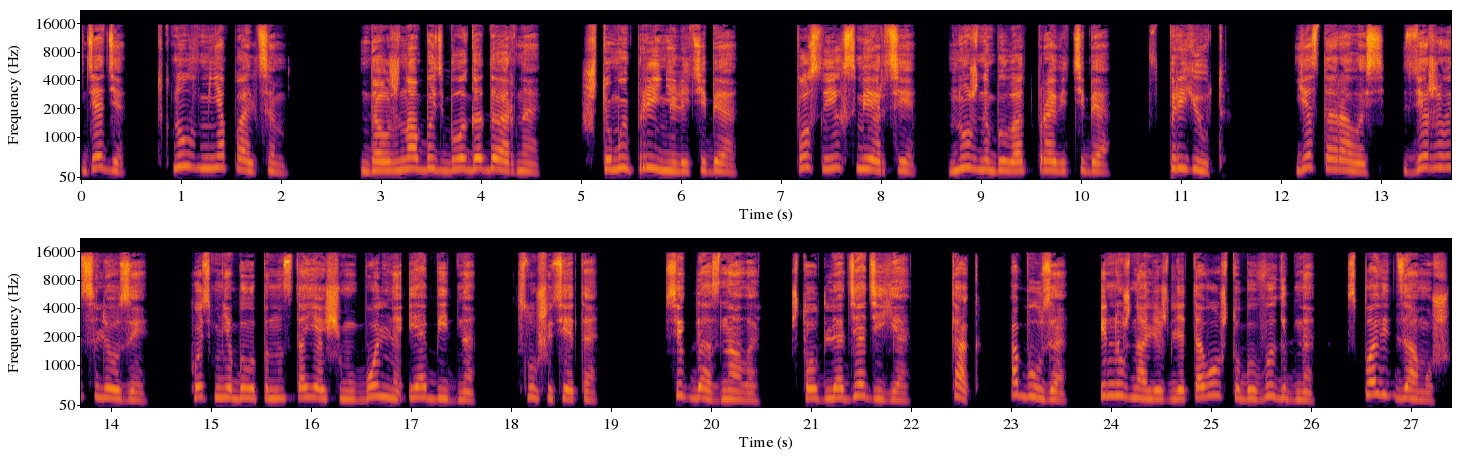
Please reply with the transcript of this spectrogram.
дядя, ткнул в меня пальцем, должна быть благодарна, что мы приняли тебя. После их смерти нужно было отправить тебя в приют. Я старалась сдерживать слезы, хоть мне было по-настоящему больно и обидно слушать это. Всегда знала, что для дяди я так, обуза, и нужна лишь для того, чтобы выгодно сплавить замуж.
